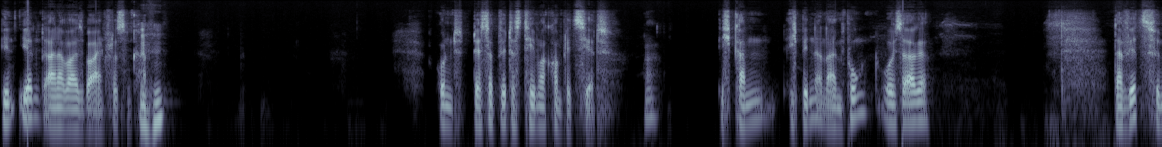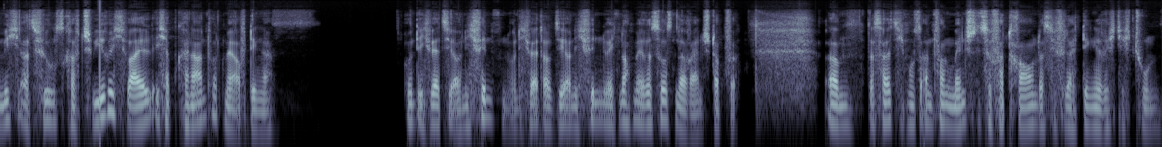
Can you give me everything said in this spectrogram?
in irgendeiner Weise beeinflussen kann. Mhm. Und deshalb wird das Thema kompliziert. Ne? Ich kann, ich bin an einem Punkt, wo ich sage, da wird es für mich als Führungskraft schwierig, weil ich habe keine Antwort mehr auf Dinge. Und ich werde sie auch nicht finden. Und ich werde sie auch nicht finden, wenn ich noch mehr Ressourcen da reinstopfe. Ähm, das heißt, ich muss anfangen, Menschen zu vertrauen, dass sie vielleicht Dinge richtig tun.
